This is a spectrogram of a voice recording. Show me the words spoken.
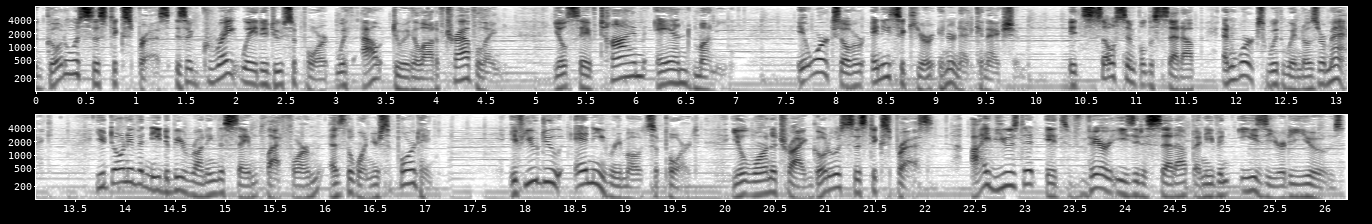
GoToAssist Express is a great way to do support without doing a lot of traveling. You'll save time and money. It works over any secure internet connection. It's so simple to set up and works with Windows or Mac. You don't even need to be running the same platform as the one you're supporting. If you do any remote support, you'll want to try GoToAssist Express. I've used it, it's very easy to set up and even easier to use.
